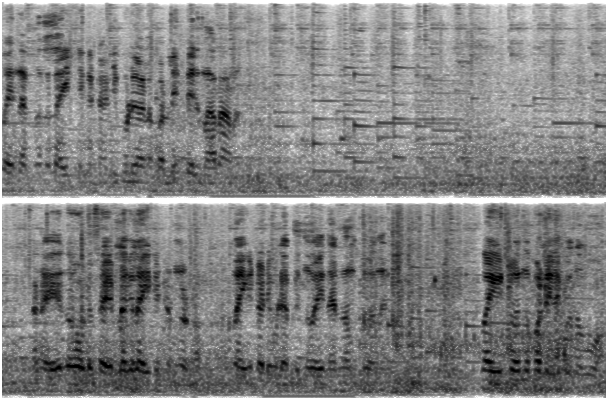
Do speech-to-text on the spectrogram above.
വൈകുന്നേരം നല്ല ലൈറ്റ് ഒക്കെ അടിപൊളിയാണ് പള്ളി പെരുന്നാളാണ്. റോഡ് സൈഡിലൊക്കെ ലൈറ്റ് ഇട്ടിട്ടുണ്ട് കേട്ടോ. വൈകിട്ട് അടിപൊളിയാണ് അപ്പൊ ഇന്ന് വൈകുന്നേരം നമുക്ക് വന്ന് വൈകിട്ട് വന്ന് പള്ളിയിലേക്ക് ഒന്ന് പോവാം.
